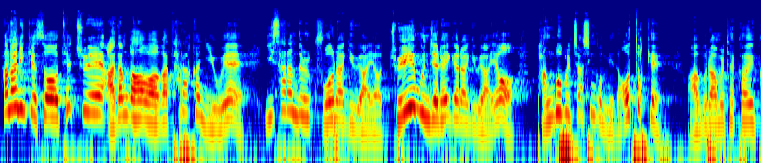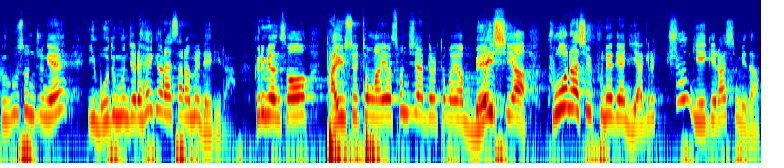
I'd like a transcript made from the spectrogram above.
하나님께서 태초에 아담과 하와가 타락한 이후에 이 사람들을 구원하기 위하여 죄의 문제를 해결하기 위하여 방법을 짜신 겁니다. 어떻게? 아브라함을 택하여 그 후손 중에 이 모든 문제를 해결할 사람을 내리라. 그러면서 다윗을 통하여 선지자들을 통하여 메시아 구원하실 분에 대한 이야기를 쭉 얘기를 하십니다.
